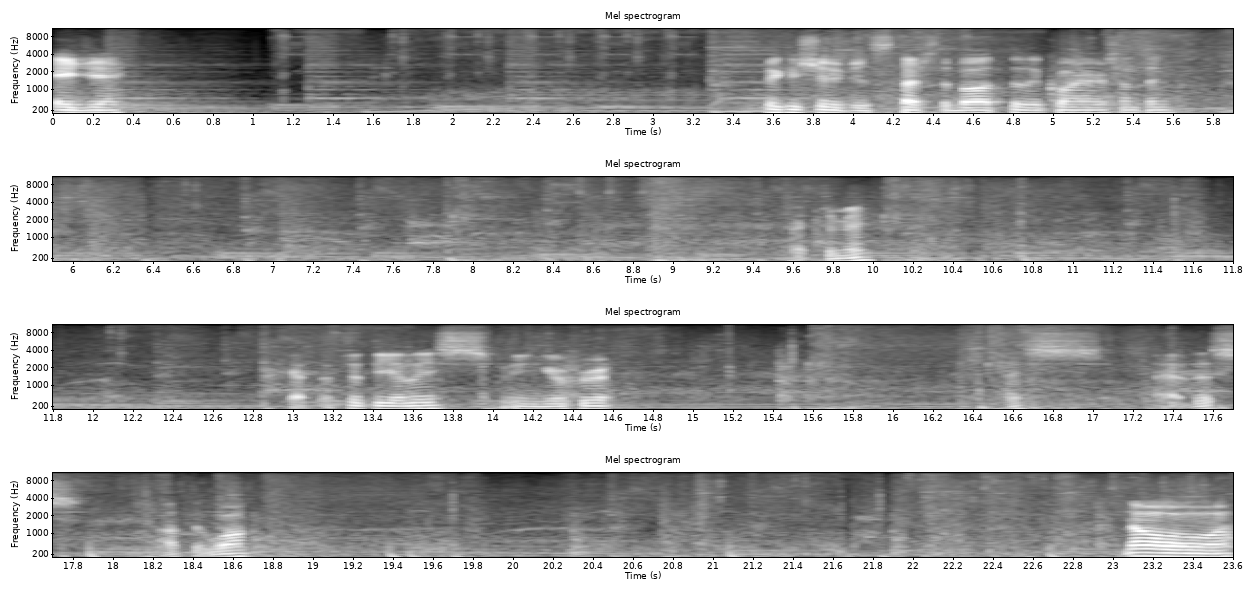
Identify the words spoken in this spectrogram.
AJ. Tricky should have just touched the ball through the corner or something. Back to me. Got the 50 at least. We can go for it. Yes. I have this. Off the wall. No,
